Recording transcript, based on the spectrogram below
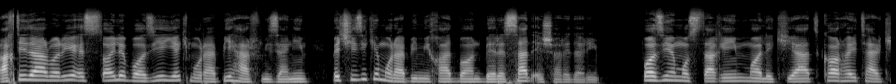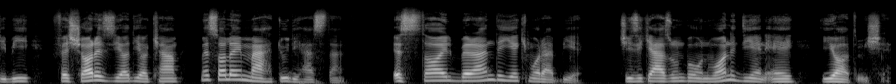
وقتی درباره استایل بازی یک مربی حرف می‌زنیم به چیزی که مربی می‌خواهد به آن برسد اشاره داریم. بازی مستقیم، مالکیت، کارهای ترکیبی، فشار زیاد یا کم مثالهای محدودی هستند. استایل برند یک مربیه، چیزی که از اون به عنوان دی یاد میشه.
